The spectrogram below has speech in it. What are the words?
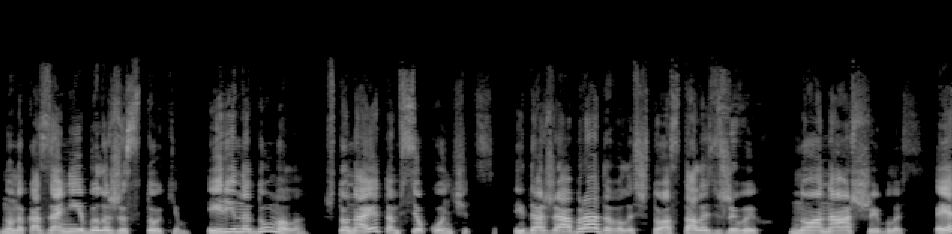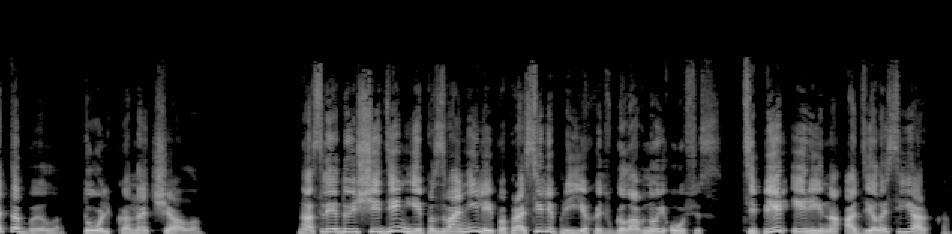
но наказание было жестоким. Ирина думала, что на этом все кончится, и даже обрадовалась, что осталась в живых. Но она ошиблась. Это было только начало. На следующий день ей позвонили и попросили приехать в головной офис. Теперь Ирина оделась ярко,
